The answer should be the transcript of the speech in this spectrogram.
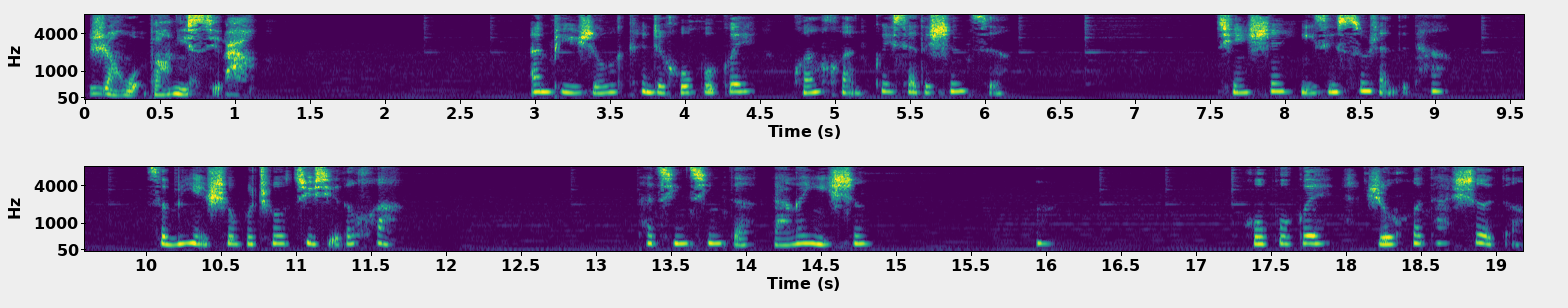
让我帮你洗吧。”安碧如看着胡不归缓缓跪下的身子，全身已经酥软的他，怎么也说不出拒绝的话。他轻轻的答了一声。嗯胡不归如获大赦的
